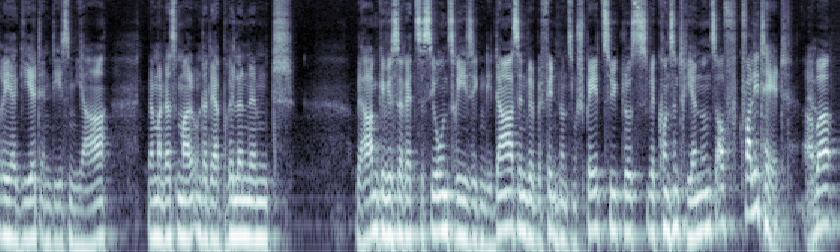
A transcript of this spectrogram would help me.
reagiert in diesem Jahr. Wenn man das mal unter der Brille nimmt, wir haben gewisse Rezessionsrisiken, die da sind. Wir befinden uns im Spätzyklus. Wir konzentrieren uns auf Qualität. Aber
